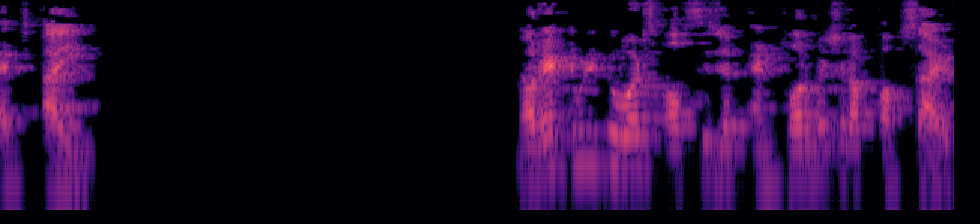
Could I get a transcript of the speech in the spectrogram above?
HI. Now reactivity towards oxygen and formation of oxide.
